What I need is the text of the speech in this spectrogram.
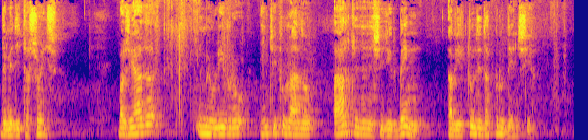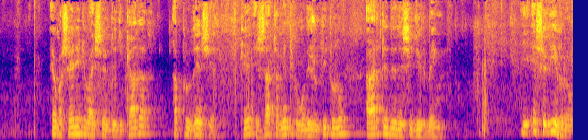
de meditações, baseada no meu livro intitulado A Arte de Decidir Bem, a Virtude da Prudência. É uma série que vai ser dedicada à prudência, que é exatamente como diz o título, A Arte de Decidir Bem. E esse livro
